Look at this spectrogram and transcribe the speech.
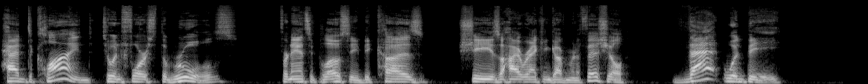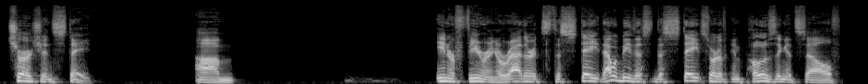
had declined to enforce the rules for Nancy Pelosi because she's a high-ranking government official, that would be church and state um, interfering, or rather, it's the state. That would be the, the state sort of imposing itself,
